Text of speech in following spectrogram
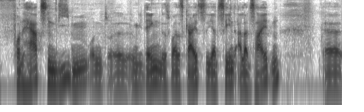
von Herzen lieben und äh, irgendwie denken, das war das geilste Jahrzehnt aller Zeiten äh,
